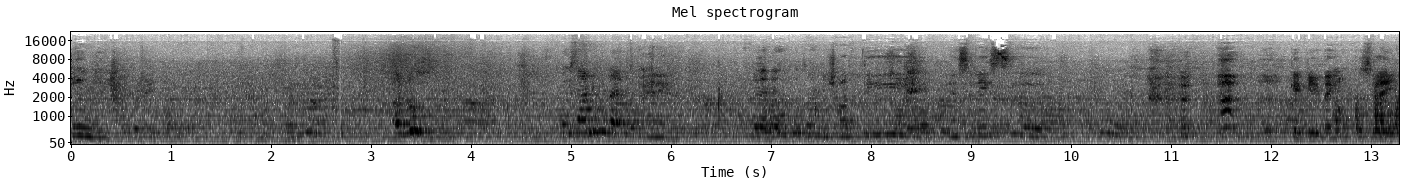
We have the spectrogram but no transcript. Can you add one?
Tinggi. Aduh. Di sana pun tak ada. Ni. Tak ada pun sana. Ni cantik. Yang selesa. okay, okay. Tengok kursi lain.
